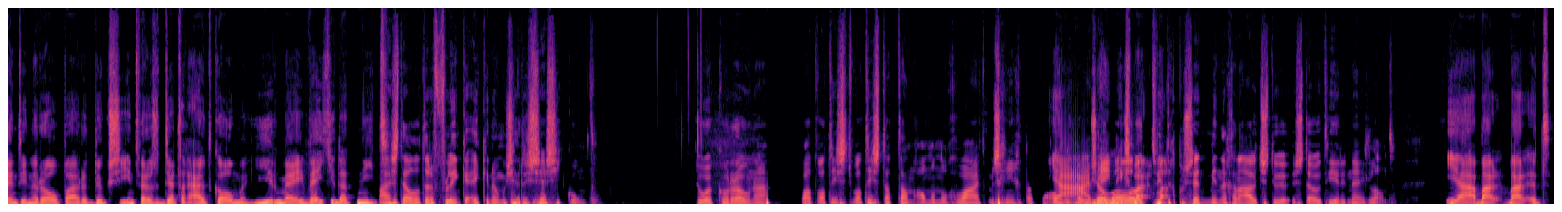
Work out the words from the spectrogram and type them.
43% in Europa reductie in 2030 uitkomen. Hiermee weet je dat niet. Maar stel dat er een flinke economische recessie komt door corona. Wat, wat, is, wat is dat dan allemaal nog waard? Misschien gaat dat ja, nee, niks, maar, 20% minder gaan uitstoten hier in Nederland. Ja, maar, maar het,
